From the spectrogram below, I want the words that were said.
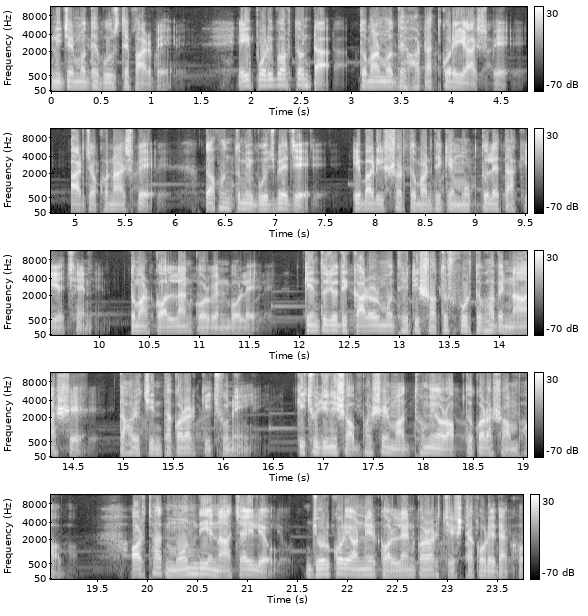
নিজের মধ্যে বুঝতে পারবে। এই পরিবর্তনটা তোমার মধ্যে হঠাৎ করেই আসবে। আর যখন আসবে, তখন তুমি বুঝবে যে এবার ঈশ্বর তোমার দিকে মুখ তুলে তাকিয়েছেন। তোমার কল্যাণ করবেন বলে। কিন্তু যদি কারোর মধ্যে এটি স্বতঃস্ফূর্তভাবে না আসে, তাহলে চিন্তা করার কিছু নেই। কিছু জিনিস অভ্যাসের মাধ্যমেও রপ্ত করা সম্ভব। অর্থাৎ মন দিয়ে না চাইলেও জোর করে অন্যের কল্যাণ করার চেষ্টা করে দেখো।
